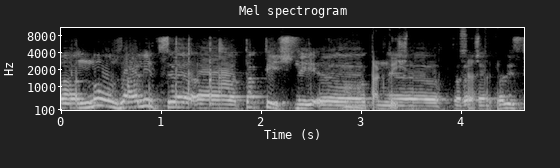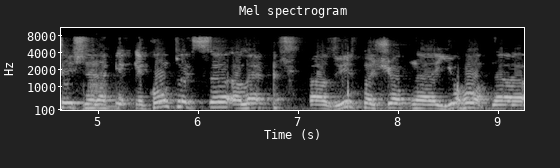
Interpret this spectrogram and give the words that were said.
Е, Ну, взагалі, це е, тактичний, е, тактичний. е, балістичний ракетний комплекс, але е, звісно, що е, його е, е,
